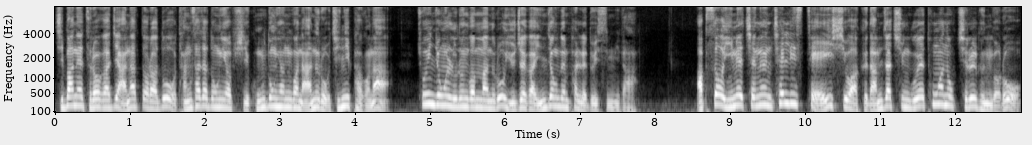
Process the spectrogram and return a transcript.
집안에 들어가지 않았더라도 당사자 동의 없이 공동현관 안으로 진입하거나 초인종을 누른 것만으로 유죄가 인정된 판례도 있습니다. 앞서 이 매체는 첼리스트 A씨와 그 남자친구의 통화 녹취를 근거로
